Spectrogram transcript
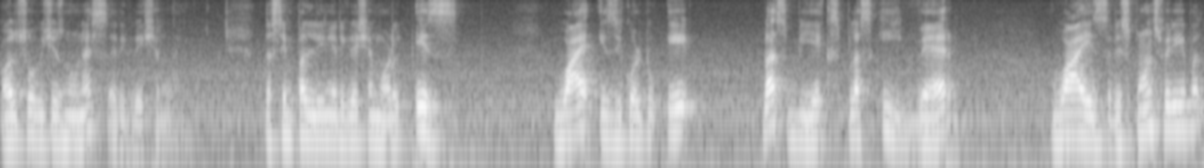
also which is known as regression line. The simple linear regression model is y is equal to a plus bx plus e where y is response variable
